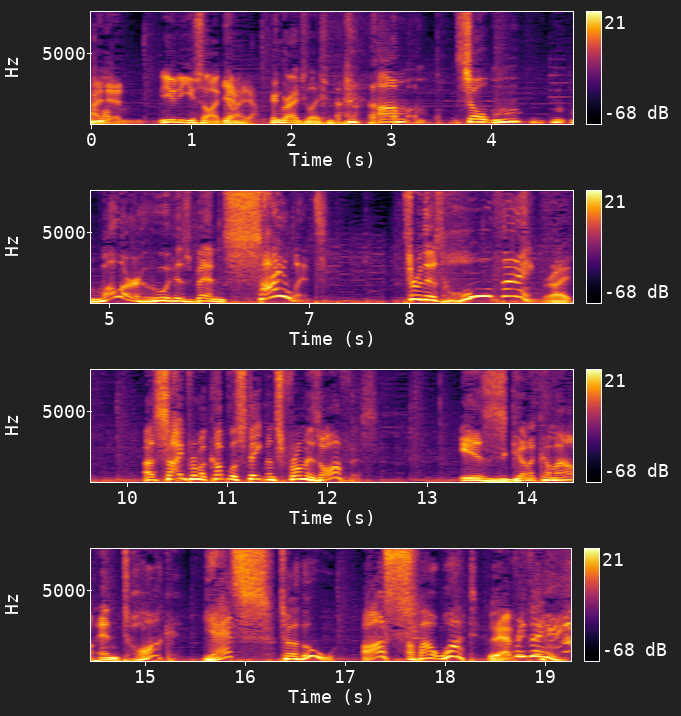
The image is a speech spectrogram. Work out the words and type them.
I Mu- did. You you saw it Yeah, coming. yeah. Congratulations. um, so M- M- Mueller, who has been silent through this whole thing, Right. aside from a couple of statements from his office, is going to come out and talk Yes. to who Us. about what? Everything.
